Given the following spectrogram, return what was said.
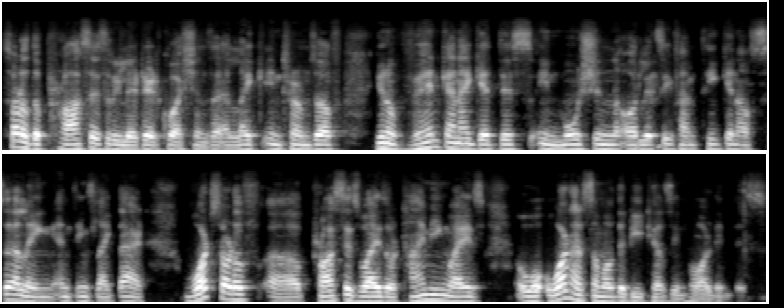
sort of the process related questions, uh, like in terms of, you know, when can I get this in motion? Or let's say if I'm thinking of selling and things like that, what sort of uh, process wise or timing wise, w- what are some of the details involved in this?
